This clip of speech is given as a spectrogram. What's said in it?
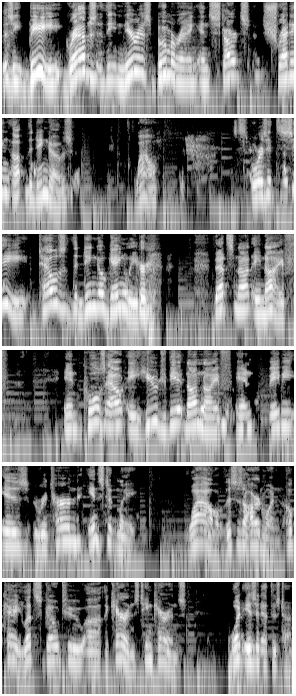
Does he B grabs the nearest boomerang and starts shredding up the dingoes? Wow. Or is it C tells the dingo gang leader that's not a knife and pulls out a huge Vietnam knife, and baby is returned instantly. Wow, this is a hard one. Okay, let's go to uh, the Karens, Team Karens. What is it at this time?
